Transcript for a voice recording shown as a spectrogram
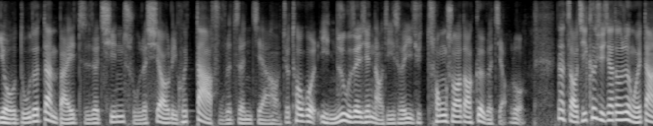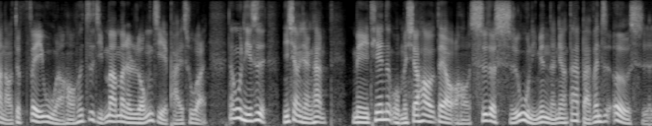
有毒的蛋白质的清除的效率会大幅的增加哈。就透过引入这些脑脊髓液去冲刷到各个角落。那早期科学家都认为。大脑的废物啊，哈，会自己慢慢的溶解排出来。但问题是，你想想看，每天呢，我们消耗掉哦吃的食物里面能量大概百分之二十，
